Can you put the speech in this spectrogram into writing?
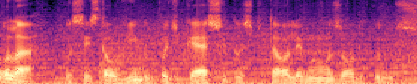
Olá, você está ouvindo o podcast do Hospital Alemão Oswaldo Cruz.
